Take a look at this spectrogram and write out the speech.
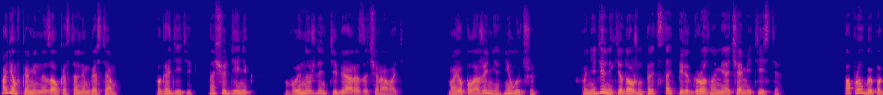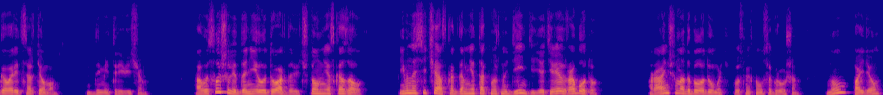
«Пойдем в каминный зал к остальным гостям». «Погодите, насчет денег...» «Вынужден тебя разочаровать. Мое положение не лучше понедельник я должен предстать перед грозными очами тестя. Попробую поговорить с Артемом Дмитриевичем. А вы слышали, Даниил Эдуардович, что он мне сказал? Именно сейчас, когда мне так нужны деньги, я теряю работу. Раньше надо было думать, усмехнулся Грушин. Ну, пойдем.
